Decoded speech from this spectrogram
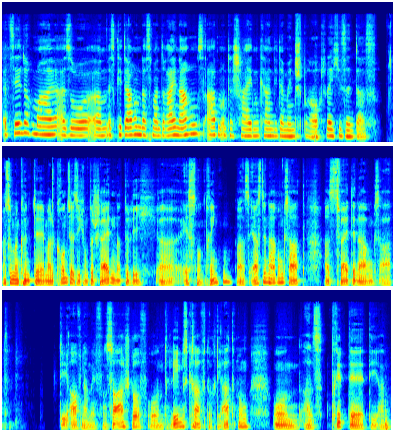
Erzähl doch mal, also ähm, es geht darum, dass man drei Nahrungsarten unterscheiden kann, die der Mensch braucht. Welche sind das? Also man könnte mal grundsätzlich unterscheiden, natürlich äh, Essen und Trinken als erste Nahrungsart, als zweite Nahrungsart die Aufnahme von Sauerstoff und Lebenskraft durch die Atmung und als dritte, die am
